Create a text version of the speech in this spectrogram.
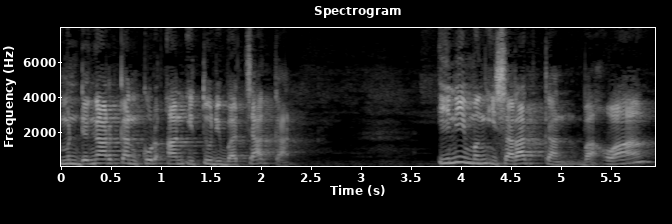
mendengarkan Quran itu dibacakan. Ini mengisyaratkan bahwa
